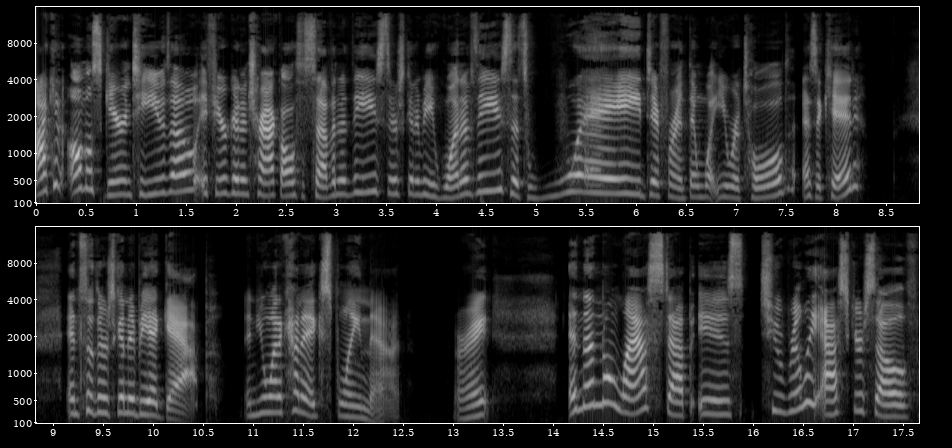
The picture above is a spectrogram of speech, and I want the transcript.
I can almost guarantee you though, if you're going to track all seven of these, there's going to be one of these that's way different than what you were told as a kid. And so there's going to be a gap. And you want to kind of explain that. All right? And then the last step is to really ask yourself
